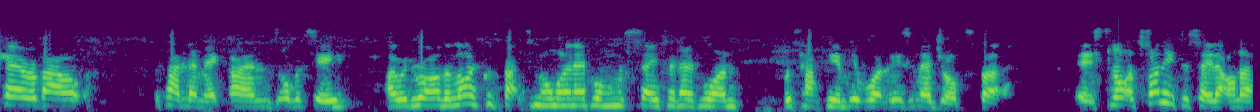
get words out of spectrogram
care about the pandemic and obviously I would rather life was back to normal and everyone was safe and everyone was happy and people weren't losing their jobs. But it's not as funny to say that on a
